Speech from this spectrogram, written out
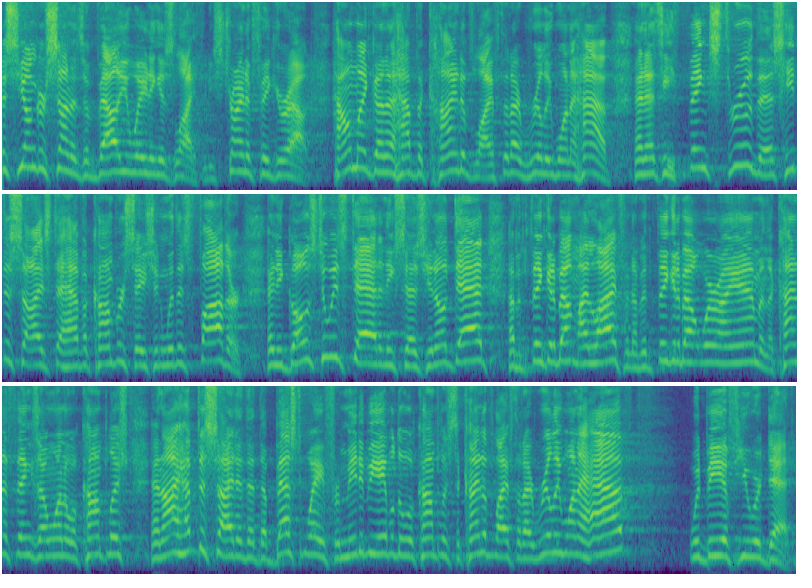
This younger son is evaluating his life and he's trying to figure out how am I going to have the kind of life that I really want to have? And as he thinks through this, he decides to have a conversation with his father. And he goes to his dad and he says, You know, dad, I've been thinking about my life and I've been thinking about where I am and the kind of things I want to accomplish. And I have decided that the best way for me to be able to accomplish the kind of life that I really want to have would be if you were dead.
